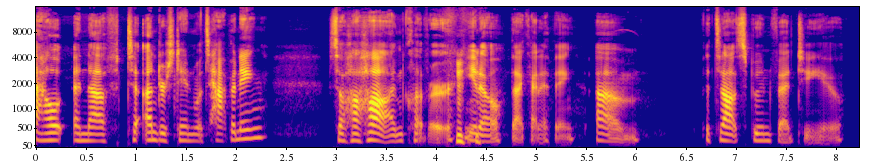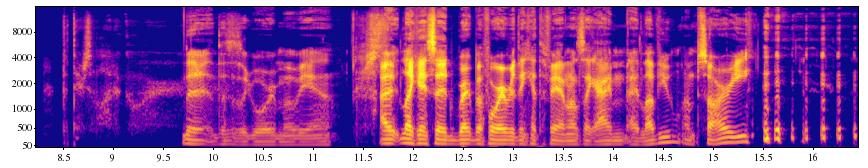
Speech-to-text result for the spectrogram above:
out enough to understand what's happening. So haha, I'm clever, you know, that kind of thing. Um it's not spoon fed to you, but there's a lot of gore. The, this is a gory movie, yeah. I like I said right before everything hit the fan, I was like, I'm I love you. I'm sorry.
